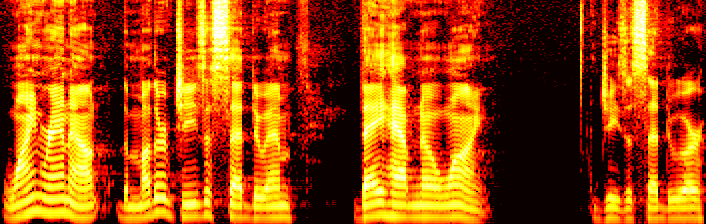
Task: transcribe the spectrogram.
wine ran out, the mother of Jesus said to him, They have no wine. Jesus said to her,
